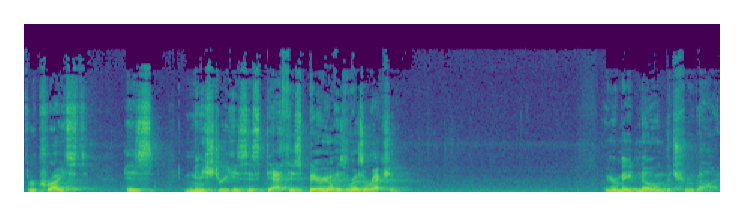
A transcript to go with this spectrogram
Through Christ, his ministry, his, his death, his burial, his resurrection, we are made known the true God.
